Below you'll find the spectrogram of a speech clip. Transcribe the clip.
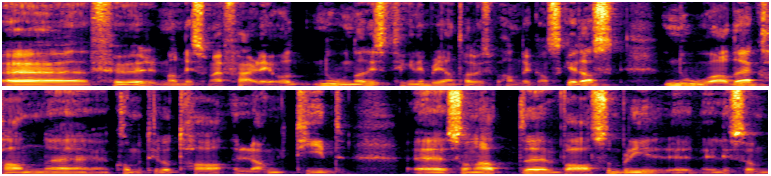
Uh, før man liksom er ferdig. Og Noen av disse tingene blir antageligvis behandlet ganske raskt. Noe av det kan uh, komme til å ta lang tid. Eh, sånn at eh, hva som blir eh, liksom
